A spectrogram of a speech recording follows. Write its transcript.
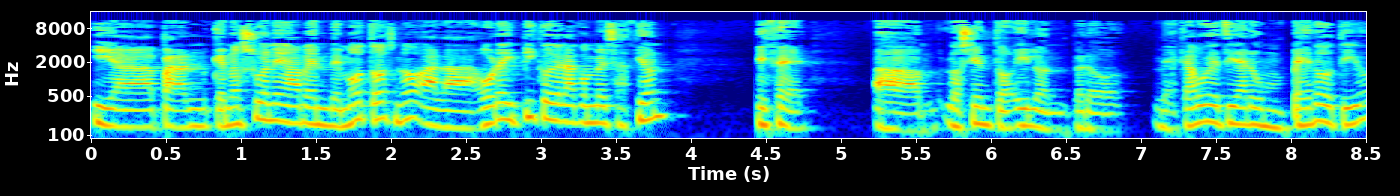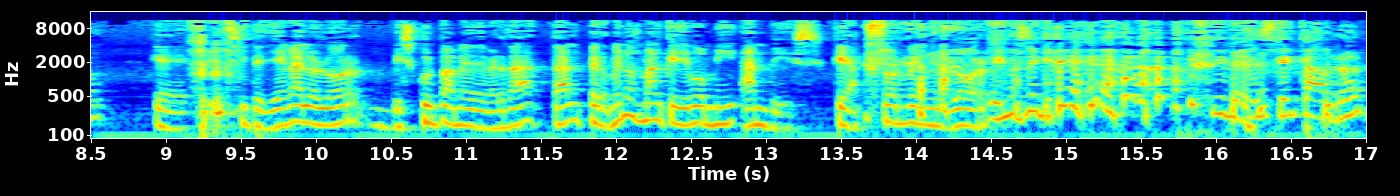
y a- para que no suene a vendemotos, ¿no? A la hora y pico de la conversación, dice, "Ah, lo siento, Elon, pero me acabo de tirar un pedo, tío, que si te llega el olor, discúlpame de verdad, tal, pero menos mal que llevo mi Andis, que absorben el olor, y no sé qué. Dices, qué cabrón.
